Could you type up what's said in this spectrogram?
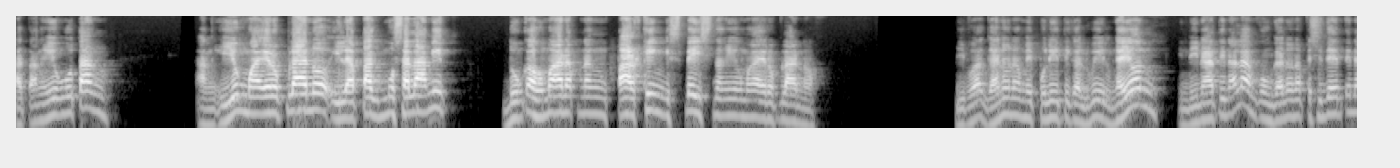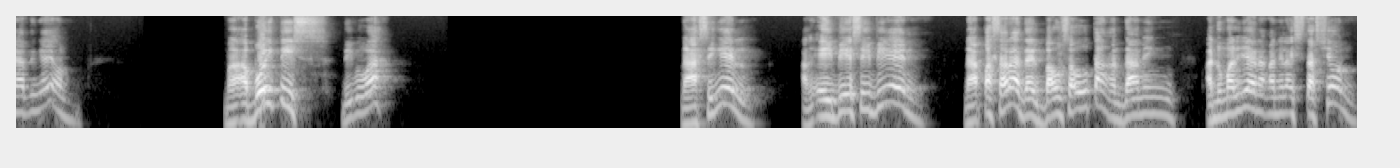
at ang iyong utang, ang iyong mga eroplano, ilapag mo sa langit. Doon ka humanap ng parking space ng iyong mga eroplano. Di ba? Ganon ang may political will. Ngayon, hindi natin alam kung ganon ang presidente natin ngayon. Mga aboitis, di ba ba? Nasingil. Ang ABS-CBN, napasara dahil bound sa utang. Ang daming anomalya ng kanilang istasyon.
